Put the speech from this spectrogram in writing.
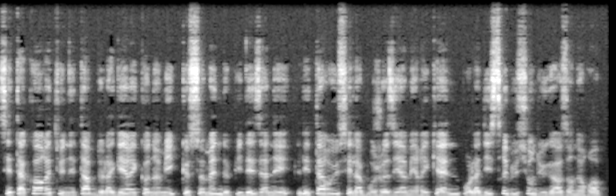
Cet accord est une étape de la guerre économique que se mènent depuis des années l'État russe et la bourgeoisie américaine pour la distribution du gaz en Europe.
